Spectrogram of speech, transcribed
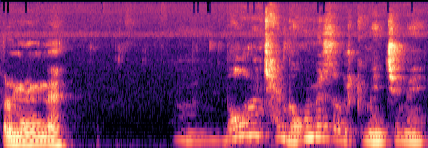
잘 먹네. 음, 먹으면 잘 먹으면서 그렇게 맨 처음에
